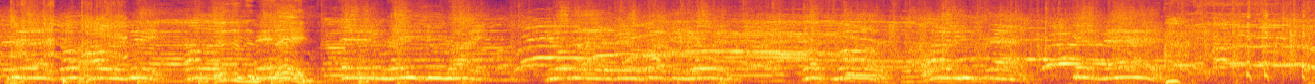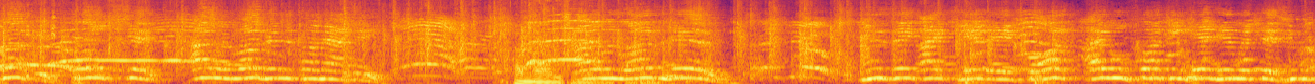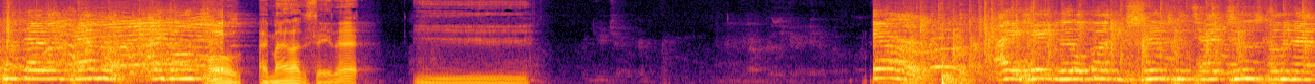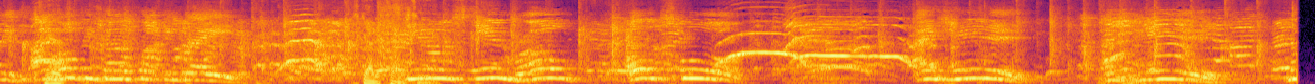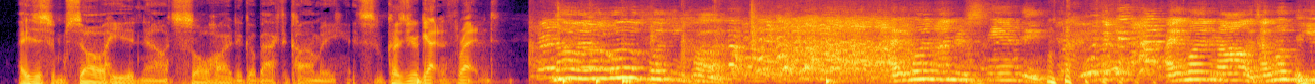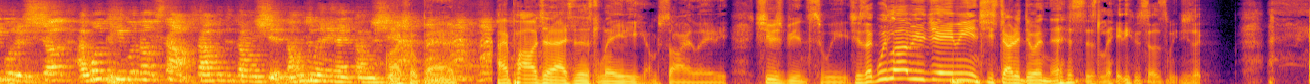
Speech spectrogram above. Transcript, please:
Yeah, don't holler me. Holler this is insane. They didn't raise you right. You don't know how to do fucking work. What's wrong? Why are you sad? Get mad. fucking bullshit. I would love him to come out. I would love him. Thank you You think I give a fuck? I will fucking hit him with this. You can put that on camera. I don't care. Oh, am I allowed to say that? Yeah. I hate little fucking shrimps with tattoos coming at me. I Yeah. hope he's got a fucking blade. He's got a tattoo. Skin on skin, bro. Old school. I hate it. I hate it. I just am so heated now. It's so hard to go back to comedy. It's because you're getting threatened. No, I don't want a fucking car. I want understanding. I want knowledge. I want people to shut. I want people to no, stop. Stop with the dumb shit. Don't do any of that dumb shit. I feel bad. I apologize to this lady. I'm sorry, lady. She was being sweet. She's like, "We love you, Jamie," and she started doing this. This lady was so sweet. She's like,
